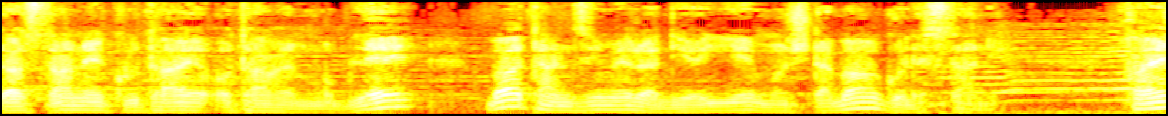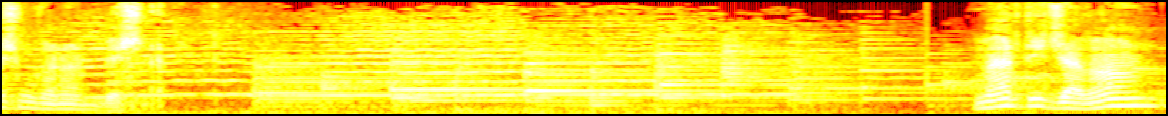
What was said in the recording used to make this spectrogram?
داستان کوتاه اتاق مبله با تنظیم رادیویی مجتبا گلستانی خواهش می‌کنم بشنوید مردی جوان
